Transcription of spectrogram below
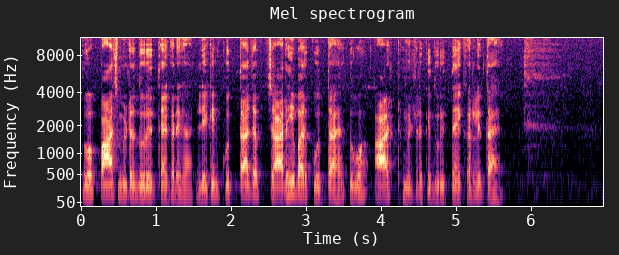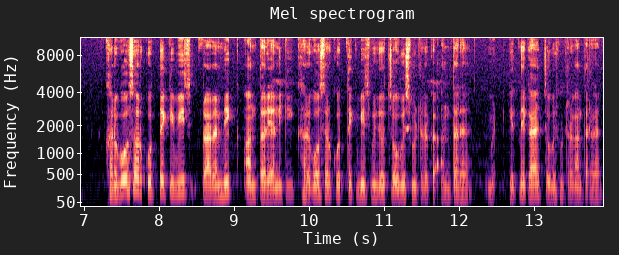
तो वह पाँच मीटर दूरी तय करेगा। लेकिन कुत्ता जब चार ही बार कूदता है तो वह आठ मीटर की दूरी तय कर लेता है। खरगोश और कुत्ते के बीच प्रारंभिक अंतर यानी कि खरगोश और कुत्ते के बीच में जो चौबीस मीटर का अंतर है कितने का है? चौबीस मीटर का अंतर है।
